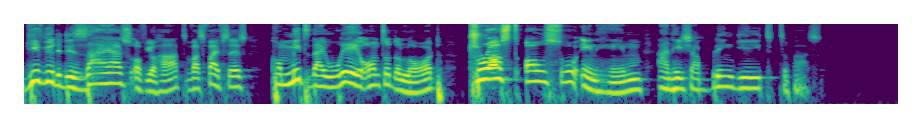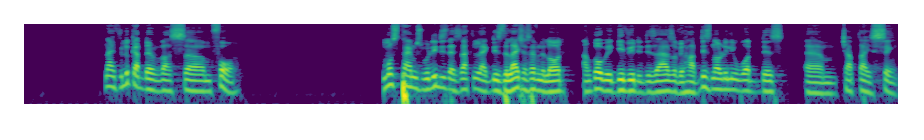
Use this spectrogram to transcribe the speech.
Give you the desires of your heart. Verse 5 says, Commit thy way unto the Lord, trust also in him, and he shall bring it to pass. Now, if you look at the verse um, 4, most times we read it exactly like this Delight yourself in the Lord, and God will give you the desires of your heart. This is not really what this um, chapter is saying.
